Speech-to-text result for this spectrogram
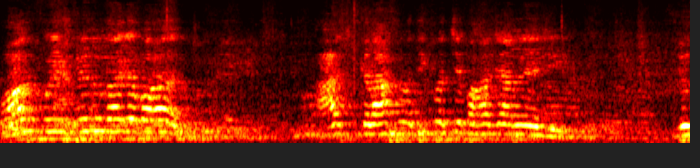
और कोई स्टूडेंट आ जाए बाहर? आज क्लास में अधिक बच्चे बाहर जा रहे हैं जी। जो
